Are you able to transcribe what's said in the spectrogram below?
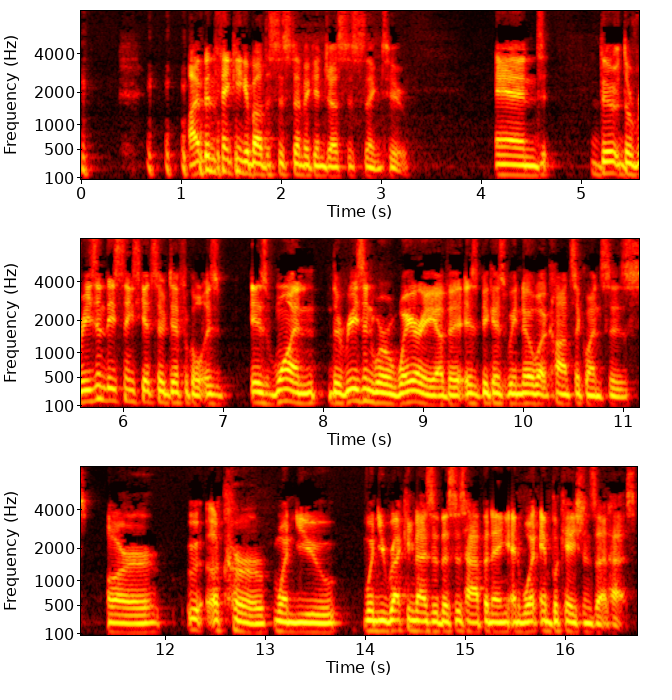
I've been thinking about the systemic injustice thing too. And the the reason these things get so difficult is is one the reason we're wary of it is because we know what consequences are occur when you when you recognize that this is happening and what implications that has.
